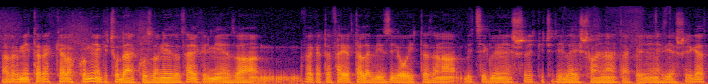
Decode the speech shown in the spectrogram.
powerméterekkel, akkor mindenki csodálkozva nézett rájuk, hogy mi ez a fekete-fehér televízió itt ezen a biciklin, és egy kicsit így le is sajnálták, hogy ilyen hülyeséget.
